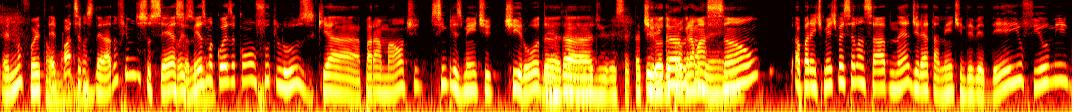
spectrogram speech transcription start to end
Ele não foi tão ele mal, pode ser né? considerado um filme de sucesso. Pois a mesma é. coisa com o Footloose, que a Paramount simplesmente tirou da, da- Verdade, aí tá tirou da programação. Aparentemente vai ser lançado né, diretamente em DVD e o filme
